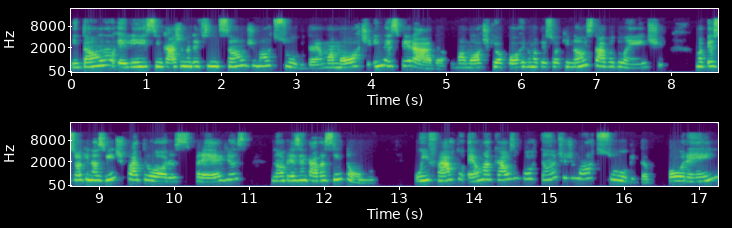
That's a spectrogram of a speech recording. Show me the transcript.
Então, ele se encaixa na definição de morte súbita. É uma morte inesperada, uma morte que ocorre numa pessoa que não estava doente, uma pessoa que nas 24 horas prévias não apresentava sintoma. O infarto é uma causa importante de morte súbita, porém,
